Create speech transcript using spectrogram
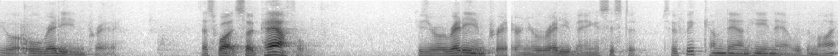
You are already in prayer. That's why it's so powerful, because you're already in prayer and you're already being assisted. So if we come down here now with the mic,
